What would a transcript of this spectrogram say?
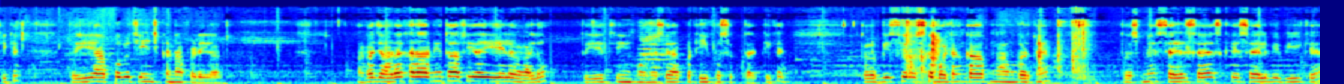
ठीक है? तो ये आपको भी चेंज करना पड़ेगा। अगर ज़्यादा ख़राब नहीं तो आप सीधा ये लगा लो। तो ये चेंज होने से आपका ठीक हो सकता है, ठीक है? तो अभी सिर्फ़ उसके बटन का आप काम करते हैं। तो इसमें सेल्स है इसके सेल भी वीक है।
